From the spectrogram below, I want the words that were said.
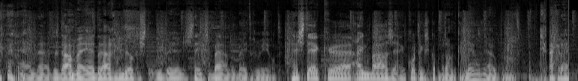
en eh, dus daarmee dragen jullie ook je, ste- je, je steentje bij aan een betere wereld. Hashtag eindbazen en kortingscode bedanken. Leon, jij ook bedankt. Graag gedaan.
